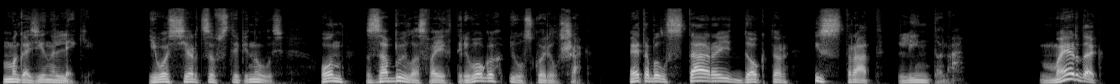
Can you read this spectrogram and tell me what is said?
магазина Леки. Его сердце встрепенулось. Он забыл о своих тревогах и ускорил шаг. Это был старый доктор из страт Линтона. «Мэрдок,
